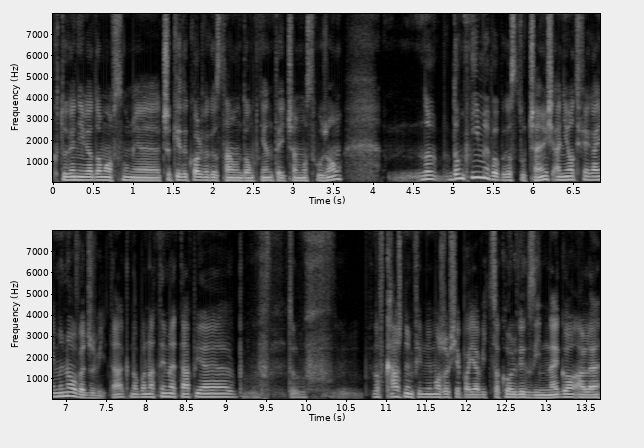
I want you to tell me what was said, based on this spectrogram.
które nie wiadomo w sumie, czy kiedykolwiek zostaną domknięte i czemu służą. No, domknijmy po prostu część, a nie otwierajmy nowe drzwi, tak? No bo na tym etapie no w każdym filmie może się pojawić cokolwiek z innego, ale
